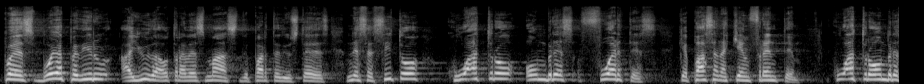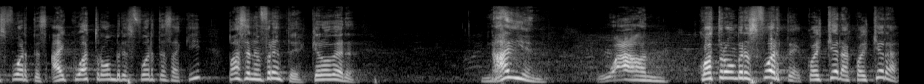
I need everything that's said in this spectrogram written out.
Pues voy a pedir ayuda otra vez más de parte de ustedes. Necesito cuatro hombres fuertes que pasen aquí enfrente cuatro hombres fuertes. ¿Hay cuatro hombres fuertes aquí? Pasen enfrente, quiero ver. Nadie. Wow. Cuatro hombres fuertes, cualquiera, cualquiera.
